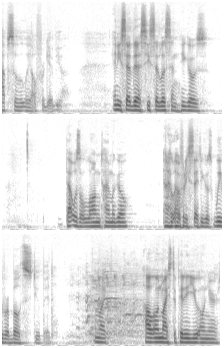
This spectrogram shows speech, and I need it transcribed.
absolutely, I'll forgive you. And he said this, he said, listen, he goes, that was a long time ago. And I love what he said. He goes, We were both stupid. I'm like, I'll own my stupidity, you own yours.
